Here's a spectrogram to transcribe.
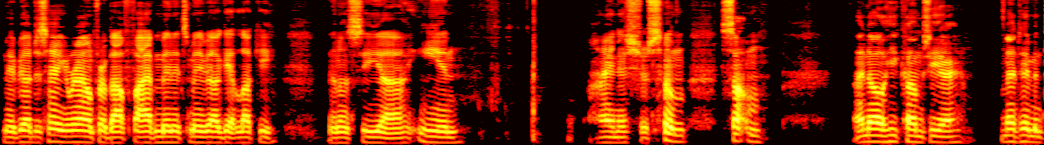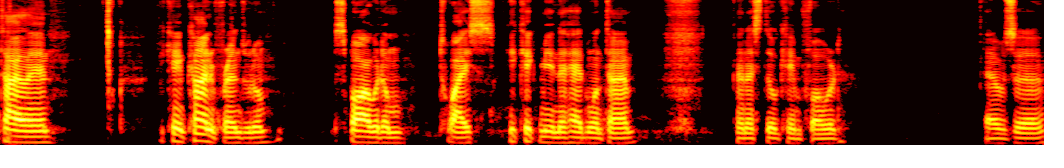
maybe I'll just hang around for about five minutes. Maybe I'll get lucky, and I'll see uh, Ian Heinisch or some something. I know he comes here. Met him in Thailand. Became kind of friends with him. Spar with him twice. He kicked me in the head one time, and I still came forward. That was uh,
